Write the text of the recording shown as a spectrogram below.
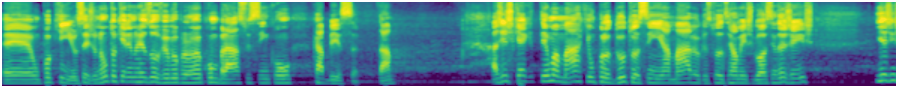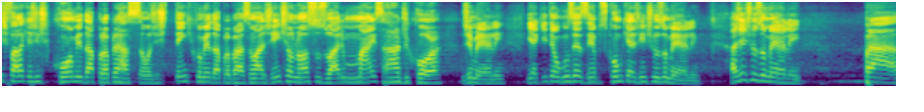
é, um pouquinho. Ou seja, eu não estou querendo resolver o meu problema com braço e sim com cabeça, tá? A gente quer ter uma marca um produto assim amável, que as pessoas realmente gostem da gente. E a gente fala que a gente come da própria ração, a gente tem que comer da própria ração. A gente é o nosso usuário mais hardcore de Merlin. E aqui tem alguns exemplos como que a gente usa o Merlin. A gente usa o Merlin para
